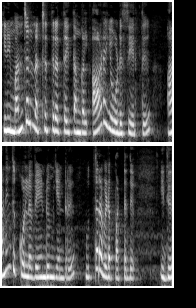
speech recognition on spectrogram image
இனி மஞ்சள் நட்சத்திரத்தை தங்கள் ஆடையோடு சேர்த்து அணிந்து கொள்ள வேண்டும் என்று உத்தரவிடப்பட்டது. இது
